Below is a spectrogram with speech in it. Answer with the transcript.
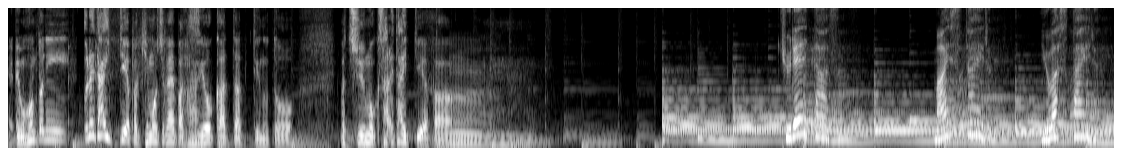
やでも本当に売れたいっていうやっぱ気持ちがやっぱ強かったっていうのと、やっぱ注目されたいっていうやっぱ、キュレーターズ。マイスタイル。ユアスタイル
